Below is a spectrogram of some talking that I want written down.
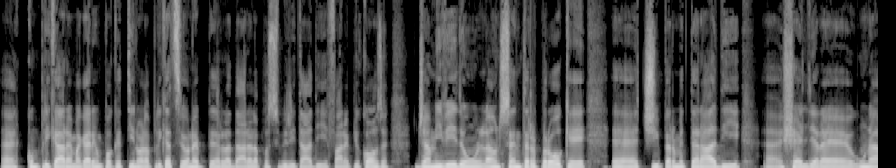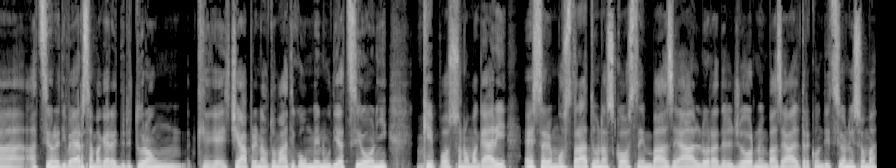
eh, complicare magari un pochettino l'applicazione per dare la possibilità di fare più cose. Già mi vedo un Launch Center Pro che eh, ci permetterà di eh, scegliere una azione diversa, magari addirittura un, che ci apre in automatico un menu di azioni azioni che possono magari essere mostrate o nascoste in base all'ora del giorno, in base a altre condizioni, insomma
